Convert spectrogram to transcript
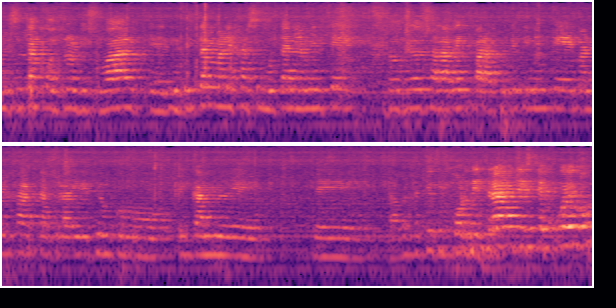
necesitan control visual, eh, necesitan manejar simultáneamente dos dedos a la vez para porque tienen que manejar tanto la dirección como el cambio de, de la decir, por detrás de este juego,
